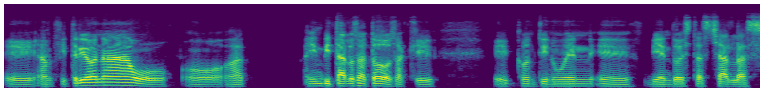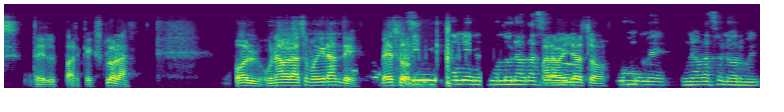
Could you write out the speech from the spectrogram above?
eh, anfitriona o, o a, invitarlos a todos a que eh, continúen viendo estas charlas del Parque Explora. Paul, un abrazo muy grande. Besos. Sí, también os mando un abrazo. Maravilloso. Enorme, un abrazo enorme.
